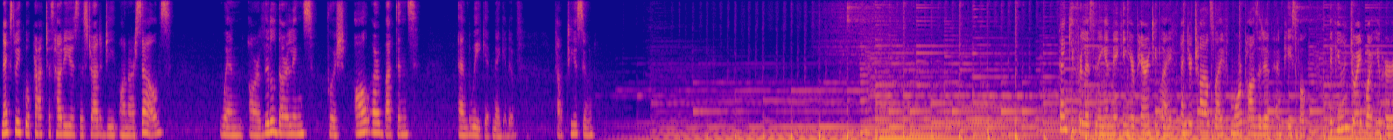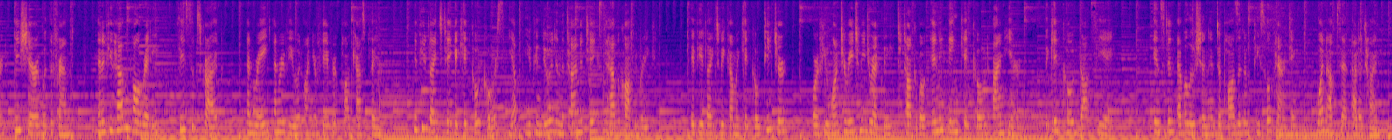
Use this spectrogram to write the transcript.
Next week, we'll practice how to use this strategy on ourselves when our little darlings push all our buttons and we get negative. Talk to you soon. Thank you for listening and making your parenting life and your child's life more positive and peaceful. If you enjoyed what you heard, please share it with a friend and if you haven't already, please subscribe and rate and review it on your favorite podcast player. If you'd like to take a Kid Code course, yep, you can do it in the time it takes to have a coffee break. If you'd like to become a Kid Code teacher, or if you want to reach me directly to talk about anything Kid Code, I'm here. thekidcode.ca. Instant evolution into positive, peaceful parenting, one upset at a time.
